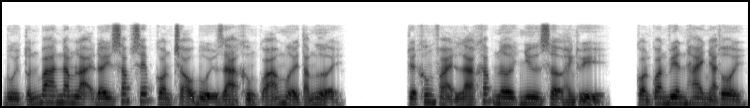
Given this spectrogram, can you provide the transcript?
Bùi Tuấn 3 năm lại đây sắp xếp con cháu Bùi ra không quá 18 người. Tuyệt không phải là khắp nơi như sở hành thủy, còn quan viên hai nhà thôi,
